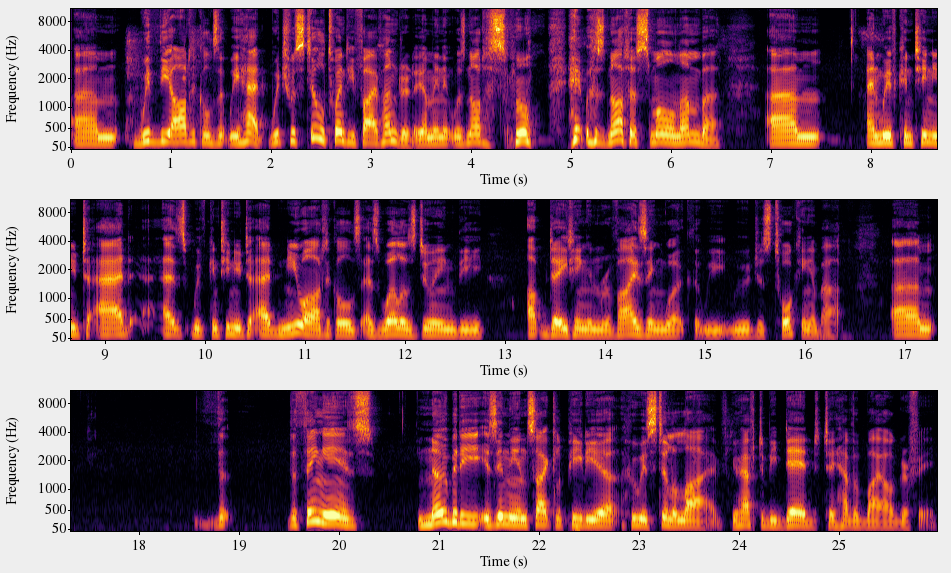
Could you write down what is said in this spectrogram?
um, with the articles that we had, which was still 2,500. I mean, it was not a small, it was not a small number. Um, and we've continued to add as we've continued to add new articles as well as doing the updating and revising work that we, we were just talking about. Um, the the thing is, nobody is in the encyclopedia who is still alive. You have to be dead to have a biography,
